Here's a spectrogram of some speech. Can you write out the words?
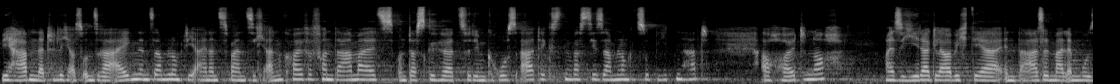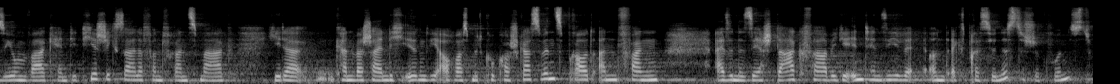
Wir haben natürlich aus unserer eigenen Sammlung die 21 Ankäufe von damals und das gehört zu dem großartigsten, was die Sammlung zu bieten hat, auch heute noch. Also jeder, glaube ich, der in Basel mal im Museum war, kennt die Tierschicksale von Franz Marc. Jeder kann wahrscheinlich irgendwie auch was mit Kokoschkas Windsbraut anfangen. Also eine sehr starkfarbige, intensive und expressionistische Kunst.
